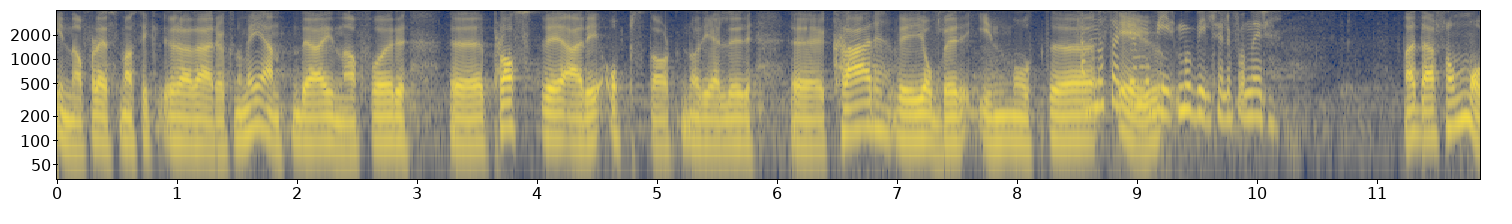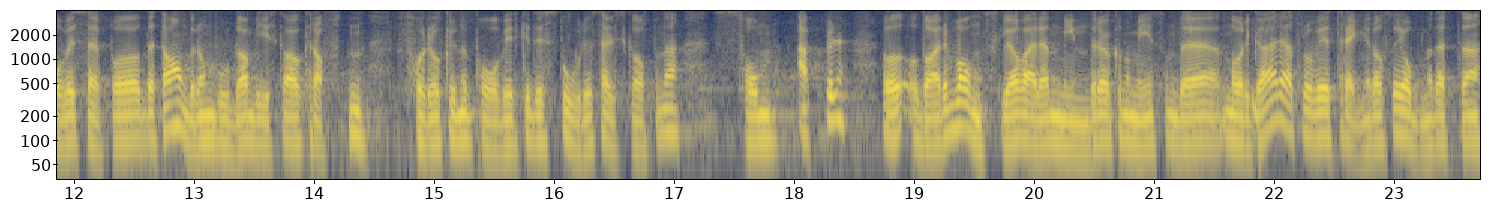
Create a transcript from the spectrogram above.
innenfor det som er sirkulær økonomi. Enten det er innenfor eh, plast, vi er i oppstarten når det gjelder eh, klær, vi jobber inn mot eh, ja, men Nå snakker vi om mobil, mobiltelefoner. Nei, det er sånn må vi se på. Dette handler om hvordan vi skal ha kraften for å kunne påvirke de store selskapene som Apple. Og, og Da er det vanskelig å være en mindre økonomi som det Norge er. Jeg tror vi trenger også å jobbe med dette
